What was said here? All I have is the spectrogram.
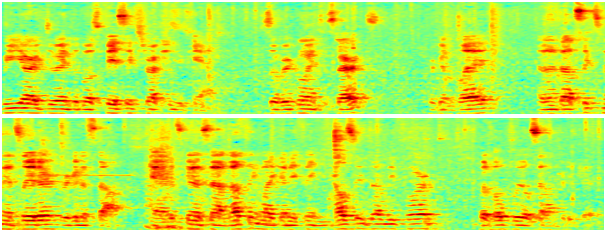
we are doing the most basic structure you can. So we're going to start, we're going to play, and then about six minutes later, we're going to stop. And it's going to sound nothing like anything else we've done before, but hopefully it'll sound pretty good.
